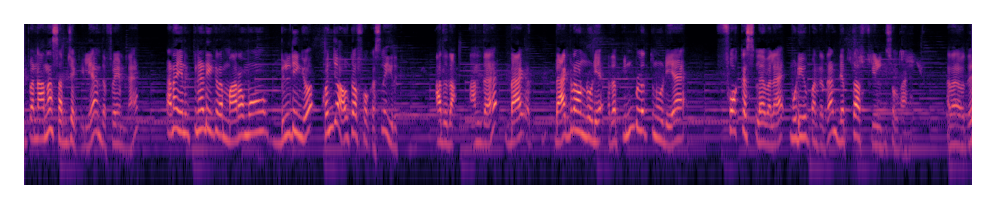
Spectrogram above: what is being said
இப்போ நான் தான் சப்ஜெக்ட் இல்லையா அந்த ஃப்ரேமில் ஆனால் எனக்கு பின்னாடி இருக்கிற மரமோ பில்டிங்கோ கொஞ்சம் அவுட் ஆஃப் ஃபோக்கஸில் இருக்குது அதுதான். அந்த பேக் பேக்ரவுண்டுடைய அதாவது பின்புலத்தினுடைய ஃபோக்கஸ் லெவலை முடிவு பண்ணுறது தான் டெப்த் ஆஃப் ஃபீல்டுன்னு சொல்கிறாங்க அதாவது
